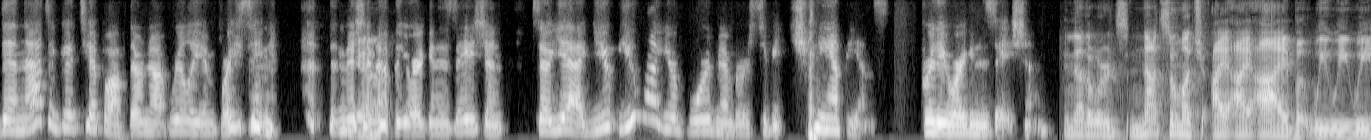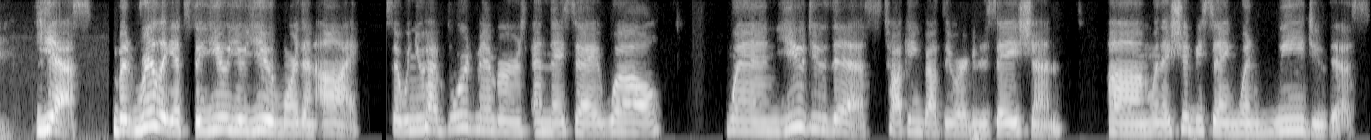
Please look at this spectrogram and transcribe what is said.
then that's a good tip off. They're not really embracing the mission yeah. of the organization. So yeah, you you want your board members to be champions for the organization. In other words, not so much I I I, but we we we. Yes, but really it's the you you you more than I. So when you have board members and they say, well, when you do this, talking about the organization, um, when they should be saying when we do this,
